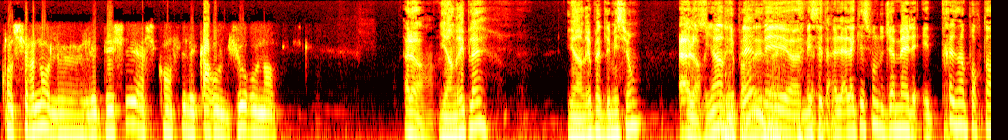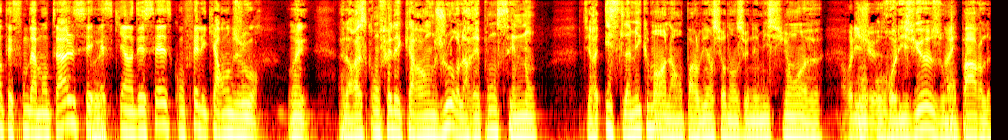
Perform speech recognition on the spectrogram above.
Concernant le, déchet, est-ce qu'on fait les 40 jours ou non Alors. Il y a un replay? Il y a un replay de l'émission? Alors, il y a un replay, mais, euh, mais la question de Jamel est très importante et fondamentale. C'est est-ce qu'il y a un décès? Est-ce qu'on fait les 40 jours? Oui. Alors, est-ce qu'on fait les 40 jours? La réponse est non. -dire islamiquement, là, on parle bien sûr dans une émission religieuse, où on parle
